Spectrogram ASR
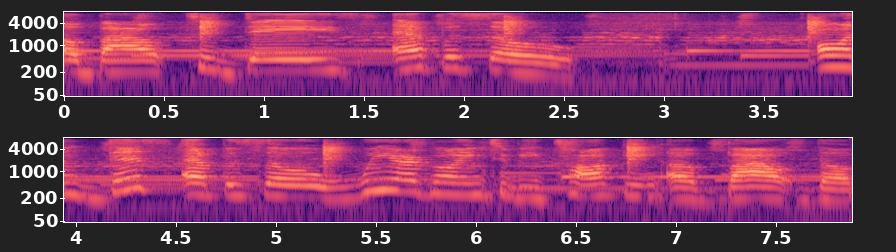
about today's episode. On this episode, we are going to be talking about the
